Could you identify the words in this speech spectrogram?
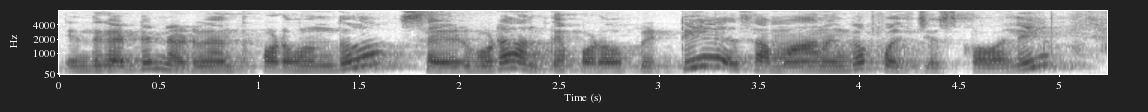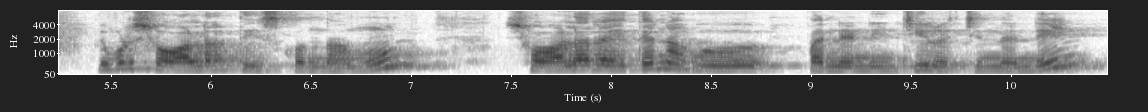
ఎందుకంటే నడుము ఎంత పొడవు ఉందో సైడ్ కూడా అంతే పొడవు పెట్టి సమానంగా కొలిచేసుకోవాలి. ఇప్పుడు షోల్డర్ తీసుకుందాము. షోల్డర్ అయితే నాకు పన్నెండు ఇంచీలు వచ్చిందండి.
